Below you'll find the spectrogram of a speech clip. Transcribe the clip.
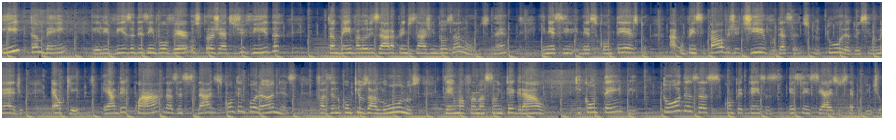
e também ele visa desenvolver os projetos de vida, também valorizar a aprendizagem dos alunos, né? E nesse, nesse contexto, a, o principal objetivo dessa estrutura do ensino médio é o que? É adequar das necessidades contemporâneas, fazendo com que os alunos tenham uma formação integral que contemple todas as competências essenciais do século XXI.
